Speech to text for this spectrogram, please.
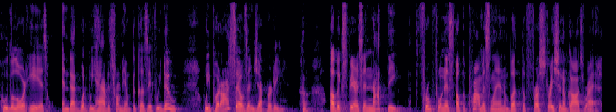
who the Lord is and that what we have is from Him. Because if we do, we put ourselves in jeopardy of experiencing not the fruitfulness of the promised land, but the frustration of God's wrath.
